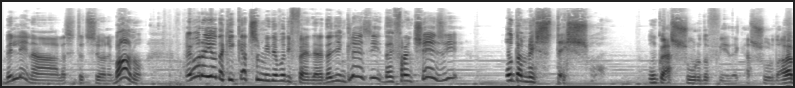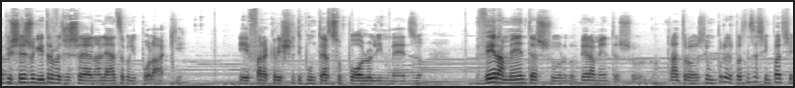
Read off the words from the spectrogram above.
Bellina la situazione. Buono! E ora io da chi cazzo mi devo difendere? Dagli inglesi? Dai francesi? O da me stesso. Comunque è assurdo, Fede, che assurdo. Aveva più senso che Hitler facesse un'alleanza con i polacchi e far crescere tipo un terzo polo lì in mezzo. Veramente assurdo, veramente assurdo. Tra l'altro siamo pure abbastanza simpatici.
